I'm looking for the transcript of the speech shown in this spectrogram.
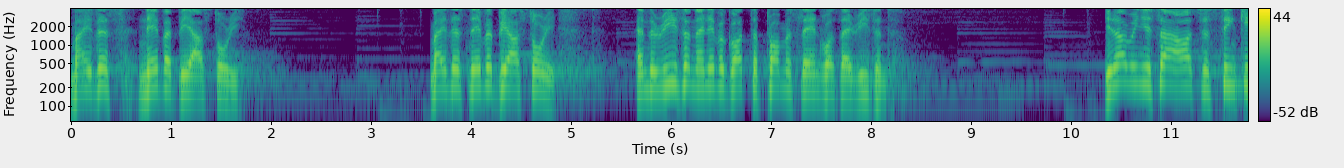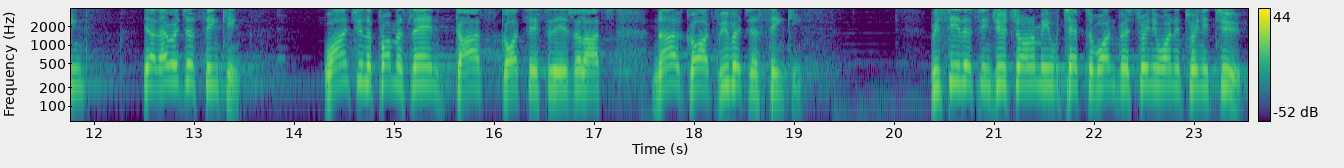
May this never be our story. May this never be our story. And the reason they never got the promised land was they reasoned. You know, when you say, I was just thinking, yeah, they were just thinking. Why aren't you in the promised land? Guys, God says to the Israelites, no, God, we were just thinking. We see this in Deuteronomy chapter 1, verse 21 and 22,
